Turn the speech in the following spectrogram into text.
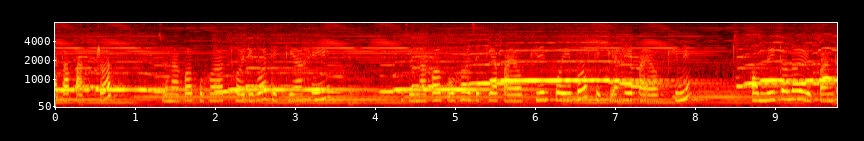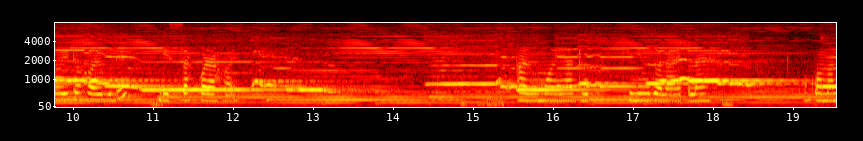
এটা পাত্ৰত জোনাকৰ পোহৰত থৈ দিব তেতিয়া সেই জোনাকৰ পোহৰ যেতিয়া পায়সখিনিত পৰিব তেতিয়া সেই পায়সখিনি অমৃতলৈ ৰূপান্তৰিত হয় বুলি বিশ্বাস কৰা হয়। আৰু মই এয়া ধূপখিনিও জ্বলাই পেলাই অকণমান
